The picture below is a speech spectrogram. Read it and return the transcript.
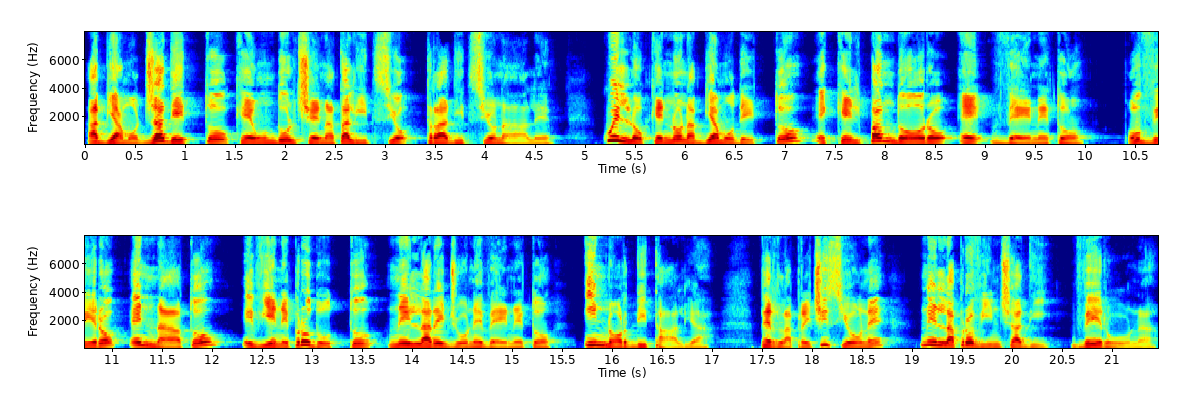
Abbiamo già detto che è un dolce natalizio tradizionale. Quello che non abbiamo detto è che il Pandoro è veneto, ovvero è nato e viene prodotto nella regione Veneto, in Nord Italia. Per la precisione, nella provincia di Verona.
